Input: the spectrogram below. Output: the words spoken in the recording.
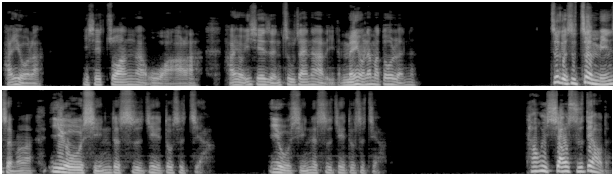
还有啦，一些砖啊瓦啦，还有一些人住在那里的，没有那么多人了。这个是证明什么啊？有形的世界都是假，有形的世界都是假。它会消失掉的，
